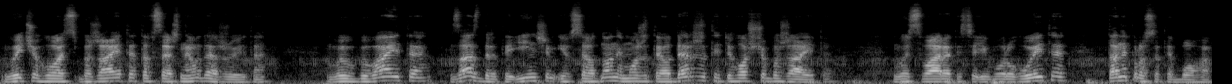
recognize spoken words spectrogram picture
Ви чогось бажаєте та все ж не одержуєте. Ви вбиваєте, заздрите іншим і все одно не можете одержати того, що бажаєте. Ви сваритеся і ворогуєте, та не просите Бога.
